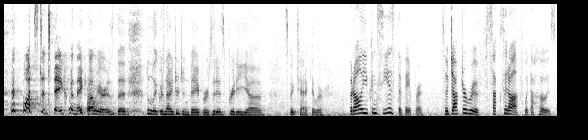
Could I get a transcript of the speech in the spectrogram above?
wants to take when they come here is the, the liquid nitrogen vapors. It is pretty uh, spectacular. But all you can see is the vapor, so Dr. Roof sucks it off with a hose.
